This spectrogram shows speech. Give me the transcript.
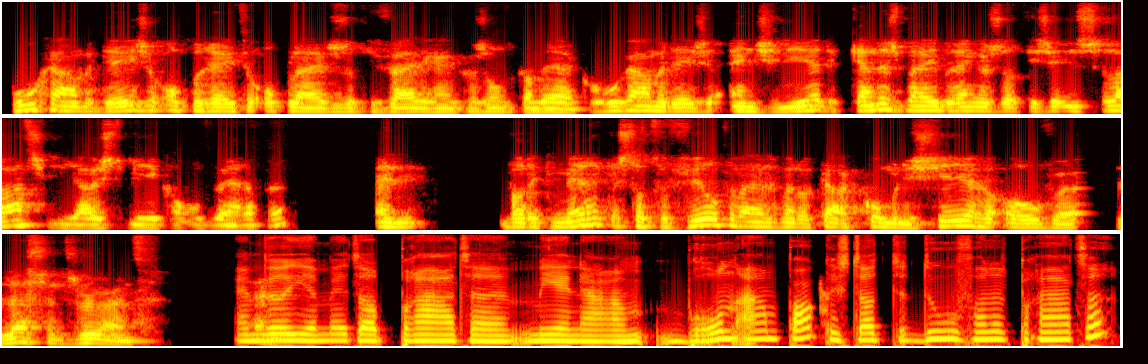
Hoe gaan we deze operator opleiden zodat hij veilig en gezond kan werken? Hoe gaan we deze engineer de kennis bijbrengen zodat hij zijn installatie op de juiste manier kan ontwerpen? En wat ik merk is dat we veel te weinig met elkaar communiceren over lessons learned. En wil je met dat praten meer naar een bronaanpak? Is dat het doel van het praten?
